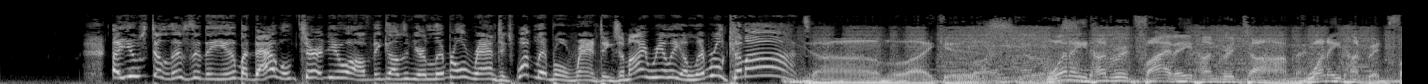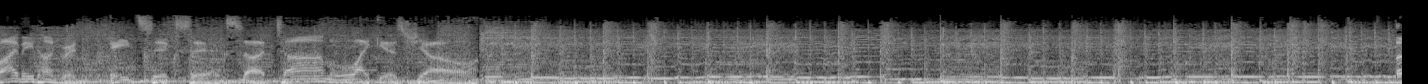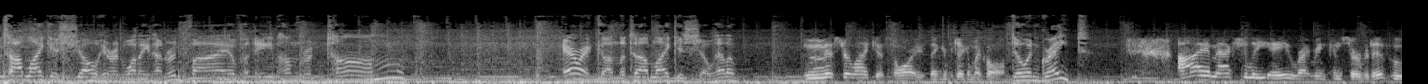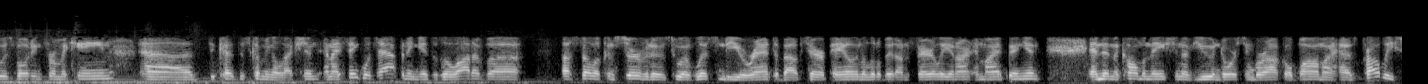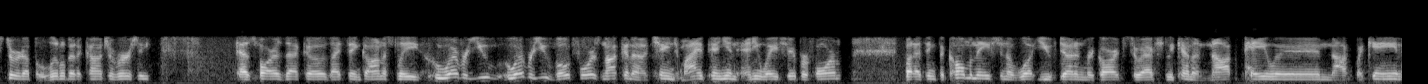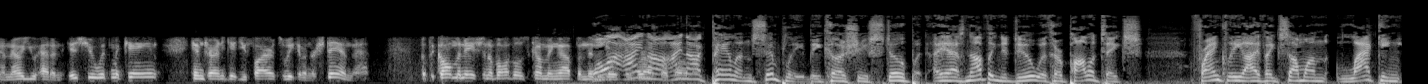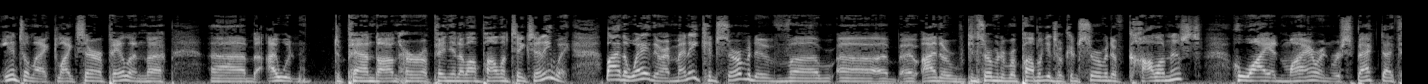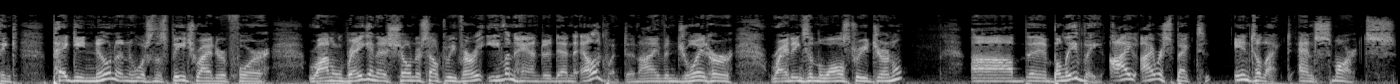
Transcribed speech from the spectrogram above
I used to listen to you, but now we'll turn you off because of your liberal rantings. What liberal rantings? Am I really a liberal? Come on! Tom Leykis. 1-800-5800-TOM. 1-800-5800-866. The Tom Leykis Show. The Tom Leykis Show here at 1-800-5800-TOM. Eric on the Tom Leykis Show. Hello. Mr. Leykis, how are you? Thank you for taking my call. Doing great. I am actually a right-wing conservative who is voting for McCain uh, because this coming election. And I think what's happening is there's a lot of uh, us fellow conservatives who have listened to you rant about Sarah Palin a little bit unfairly, in, our, in my opinion. And then the culmination of you endorsing Barack Obama has probably stirred up a little bit of controversy as far as that goes, I think honestly, whoever you whoever you vote for is not going to change my opinion any way, shape, or form. But I think the culmination of what you've done in regards to actually kind of knock Palin, knock McCain. I know you had an issue with McCain, him trying to get you fired, so we can understand that. But the culmination of all those coming up and then... Well, I, know, I knock Palin simply because she's stupid. It has nothing to do with her politics. Frankly, I think someone lacking intellect like Sarah Palin, uh, uh, I wouldn't depend on her opinion about politics anyway. By the way, there are many conservative, uh, uh, either conservative Republicans or conservative columnists who I admire and respect. I think Peggy Noonan, who was the speechwriter for Ronald Reagan, has shown herself to be very even-handed and eloquent, and I've enjoyed her writings in the Wall Street Journal. Uh, believe me, I, I respect intellect and smarts,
